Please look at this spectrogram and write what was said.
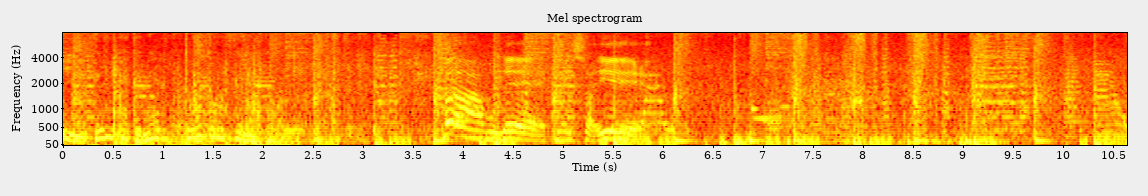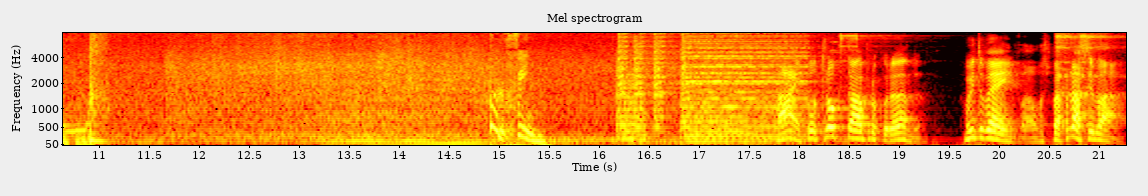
intenta tener todo ordenado. ah, moleque, é isso aí. Por fin. Ah, encontrou o que estava procurando. Muito bem, vamos para a próxima.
